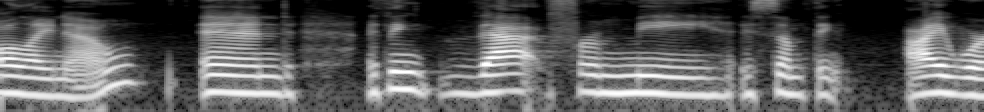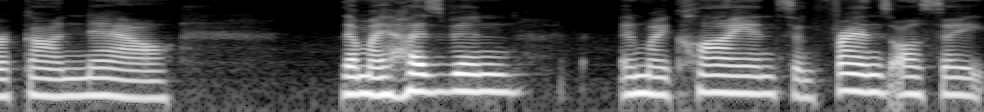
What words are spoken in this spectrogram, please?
all I know. And I think that for me is something I work on now that my husband and my clients and friends all say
